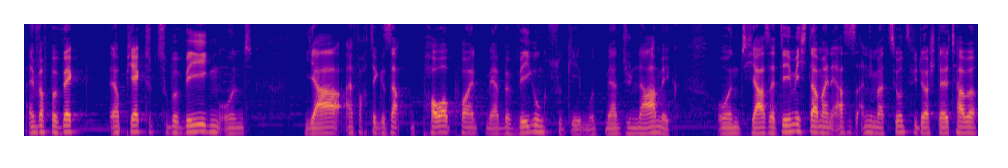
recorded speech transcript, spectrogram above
Einfach Objekte zu bewegen und ja, einfach der gesamten PowerPoint mehr Bewegung zu geben und mehr Dynamik. Und ja, seitdem ich da mein erstes Animationsvideo erstellt habe,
